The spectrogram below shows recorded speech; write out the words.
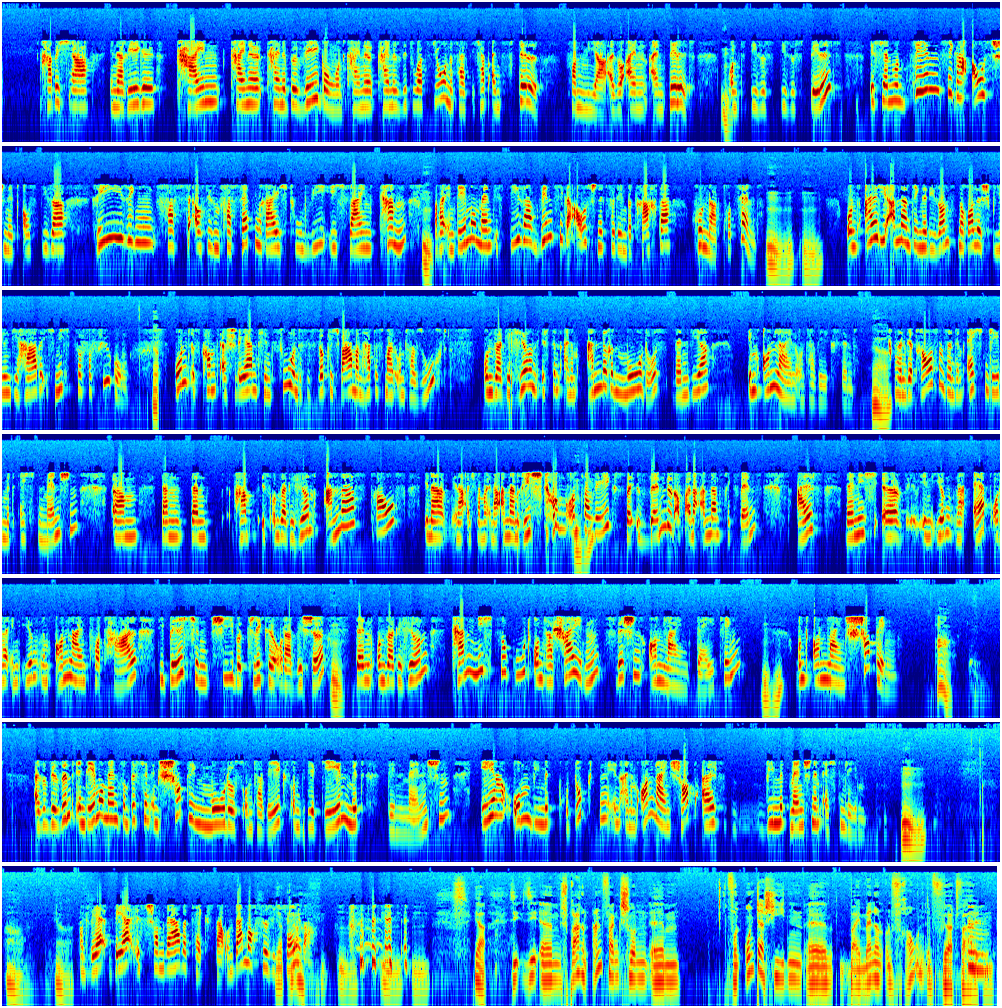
habe ich ja in der Regel kein, keine, keine Bewegung und keine, keine Situation. Das heißt, ich habe ein Still von mir, also ein, ein Bild. Mhm. Und dieses, dieses Bild ist ja nur ein winziger Ausschnitt aus dieser riesigen, aus diesem Facettenreichtum, wie ich sein kann. Mhm. Aber in dem Moment ist dieser winzige Ausschnitt für den Betrachter 100 Prozent. Mhm. Mhm. Und all die anderen Dinge, die sonst eine Rolle spielen, die habe ich nicht zur Verfügung. Ja. Und es kommt erschwerend hinzu, und es ist wirklich wahr, man hat es mal untersucht, unser Gehirn ist in einem anderen Modus, wenn wir im Online unterwegs sind. Ja. Wenn wir draußen sind, im echten Leben mit echten Menschen, ähm, dann, dann ist unser Gehirn anders drauf, in einer, in einer, ich sag mal, in einer anderen Richtung mhm. unterwegs, sendet auf einer anderen Frequenz, als wenn ich äh, in irgendeiner App oder in irgendeinem Online-Portal die Bildchen schiebe, klicke oder wische. Hm. Denn unser Gehirn kann nicht so gut unterscheiden zwischen Online-Dating mhm. und Online-Shopping. Ah. Also wir sind in dem Moment so ein bisschen im Shopping-Modus unterwegs und wir gehen mit den Menschen eher um wie mit Produkten in einem Online-Shop als wie mit Menschen im echten Leben. Mhm. Oh, ja. Und wer, wer ist schon Werbetexter und dann noch für sich ja, selber? Mhm. Mhm. mhm. Ja, Sie, Sie ähm, sprachen anfangs schon ähm, von Unterschieden äh, bei Männern und Frauen im Flirtverhalten. Mhm.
